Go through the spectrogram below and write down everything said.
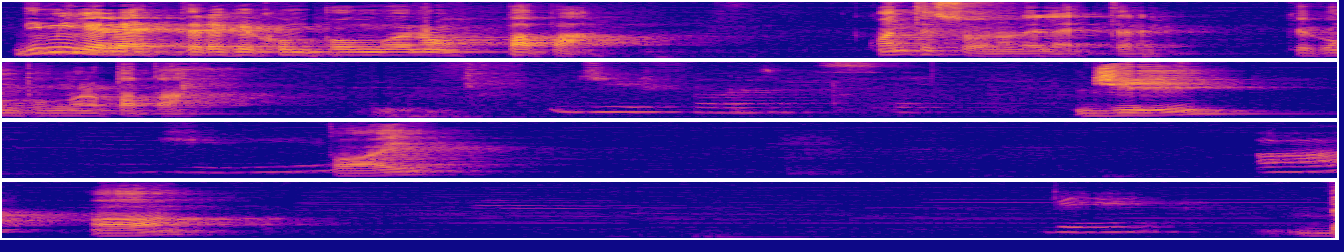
Dimmi le lettere che compongono papà. Quante sono le lettere che compongono papà? G forse. G, G. poi O. O, B. B,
